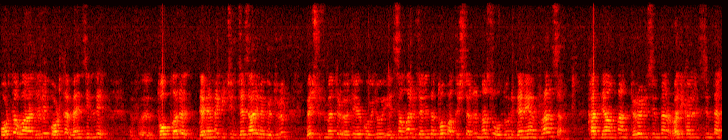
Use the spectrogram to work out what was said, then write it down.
orta vadeli, orta menzilli e, topları denemek için Cezayir'e götürüp 500 metre öteye koyduğu insanlar üzerinde top atışlarının nasıl olduğunu deneyen Fransa, katliamdan, terörizmden, radikalizmden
